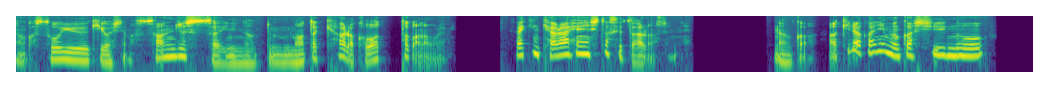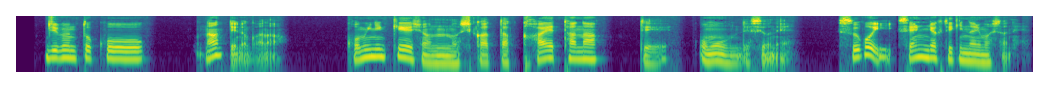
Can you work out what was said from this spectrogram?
な。なんかそういう気がしてます。30歳になってまたキャラ変わったかな、俺。最近キャラ変した説あるんですよね。なんか、明らかに昔の自分とこう、なんていうのかな。コミュニケーションの仕方変えたなって思うんですよね。すごい戦略的になりましたね。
